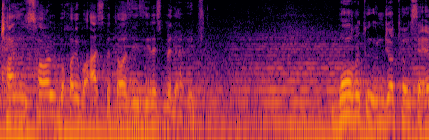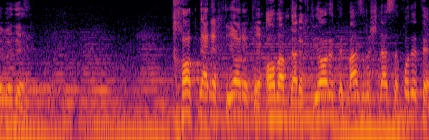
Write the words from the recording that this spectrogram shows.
چند سال بخوای با اسب تازی زیرش بدوید. باغ تو اونجا توسعه بده. خاک در اختیارته آبم در اختیارته بذرش دست خودته.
